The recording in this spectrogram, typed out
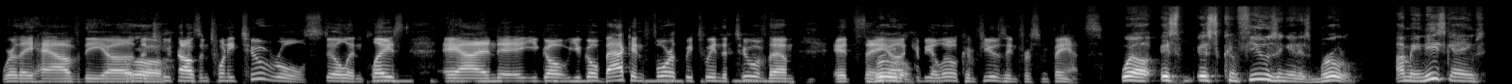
where they have the uh, the 2022 rules still in place, and uh, you go you go back and forth between the two of them. It's a uh, it could be a little confusing for some fans. Well, it's it's confusing and it's brutal. I mean, these games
